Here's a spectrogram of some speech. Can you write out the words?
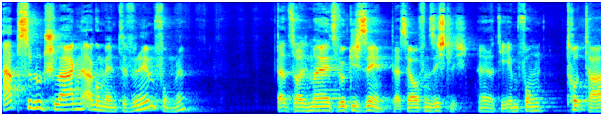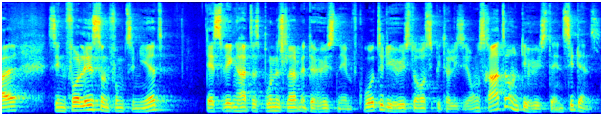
Absolut schlagende Argumente für eine Impfung. Ne? Das sollte man jetzt wirklich sehen. Das ist ja offensichtlich, ne, dass die Impfung total sinnvoll ist und funktioniert. Deswegen hat das Bundesland mit der höchsten Impfquote die höchste Hospitalisierungsrate und die höchste Inzidenz.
